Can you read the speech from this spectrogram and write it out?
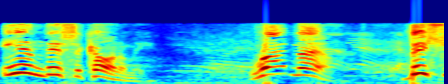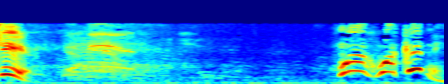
in this economy? Right now. This year. Why, why couldn't He?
